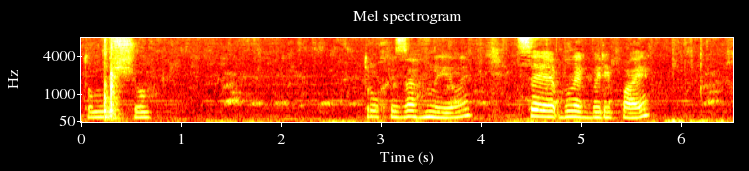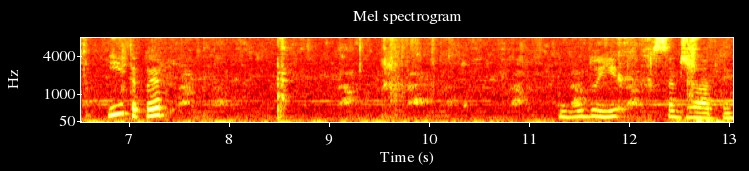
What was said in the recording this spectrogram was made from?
тому що трохи загнили. Це Blackberry Pie. І тепер буду їх саджати.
